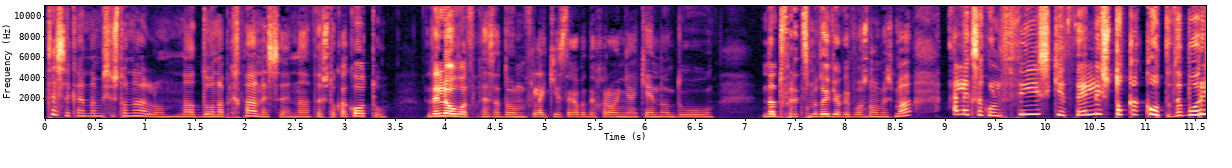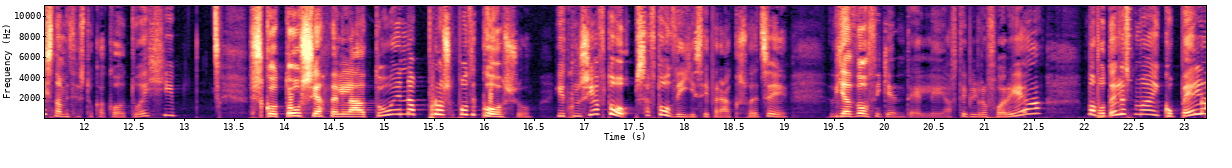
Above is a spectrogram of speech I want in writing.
δεν σε κάνει να μισείς τον άλλον, να τον απεχθάνεσαι, να θες το κακό του. Δεν λέω εγώ ότι θες να τον φυλακίσεις 15 χρόνια και να του, να του φέρει με το ίδιο ακριβώς νόμισμα, αλλά εξακολουθείς και θέλεις το κακό του. Δεν μπορείς να μην θε το κακό του. Έχει σκοτώσει αθελά του ένα πρόσωπο δικό σου. Για την ουσία αυτό, σε αυτό οδήγησε η πράξη σου, έτσι. Διαδόθηκε εν τέλει αυτή η πληροφορία, με αποτέλεσμα η κοπέλα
